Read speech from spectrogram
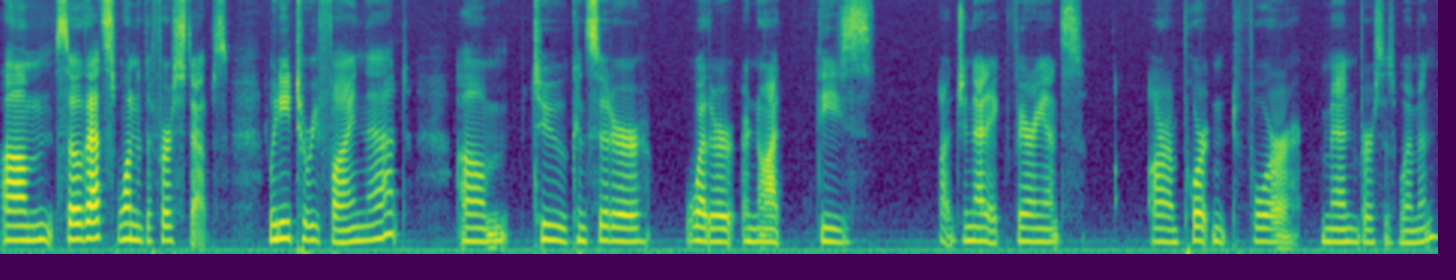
Um, so that's one of the first steps. We need to refine that um, to consider whether or not these uh, genetic variants are important for men versus women,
